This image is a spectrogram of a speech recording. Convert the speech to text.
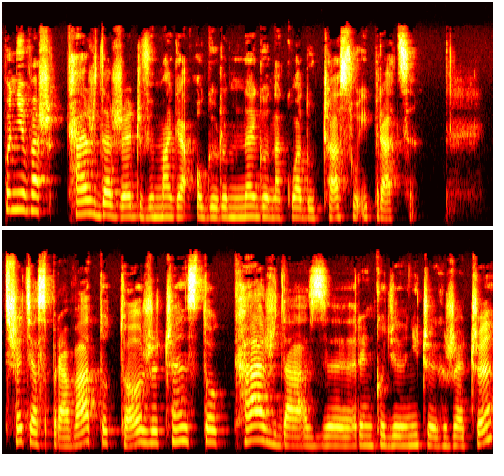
ponieważ każda rzecz wymaga ogromnego nakładu czasu i pracy. Trzecia sprawa to to, że często każda z rękodzielniczych rzeczy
